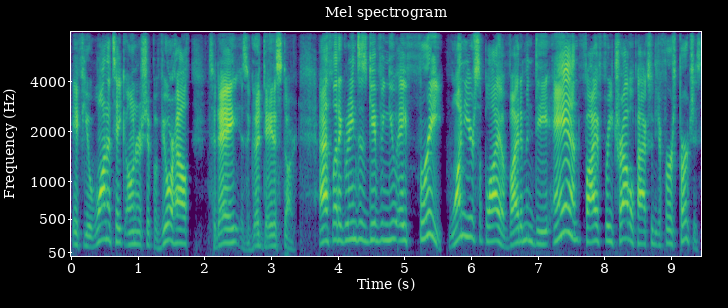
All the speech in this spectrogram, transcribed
if you want to take ownership of your health, today is a good day to start. Athletic Greens is giving you a free one year supply of vitamin D and five free travel packs with your first purchase.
